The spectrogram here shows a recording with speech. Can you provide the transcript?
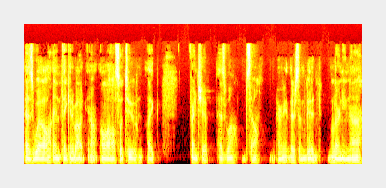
as well and thinking about you know oh, also too like friendship as well so there's some good learning uh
